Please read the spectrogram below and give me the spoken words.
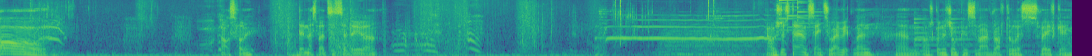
Oh! That was funny. Didn't expect it to do that. I was just um, saying to Eric then, um, I was going to jump in Survivor after this Wraith game.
